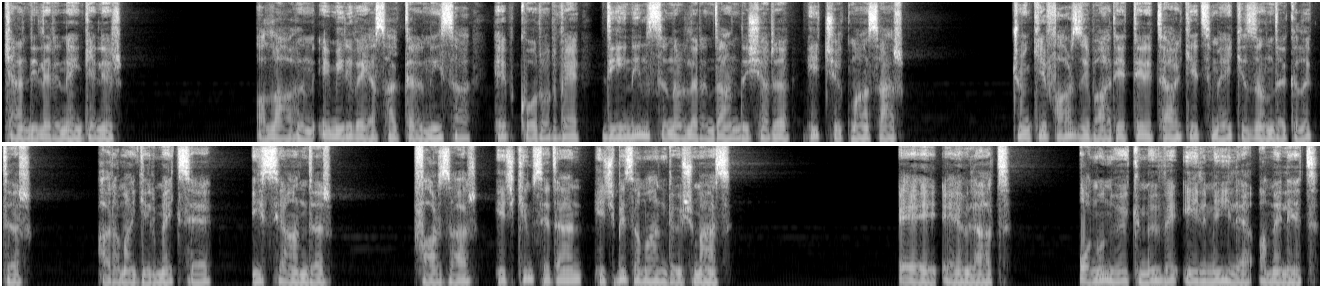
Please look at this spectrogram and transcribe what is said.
kendilerine gelir. Allah'ın emir ve yasaklarını ise hep korur ve dinin sınırlarından dışarı hiç çıkmazlar. Çünkü farz ibadetleri terk etmek zındıklıktır. Harama girmekse isyandır. Farzlar hiç kimseden hiçbir zaman düşmez. Ey evlat! Onun hükmü ve ilmiyle amel et.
